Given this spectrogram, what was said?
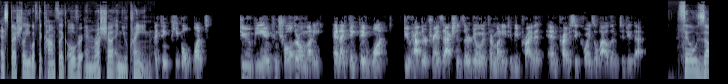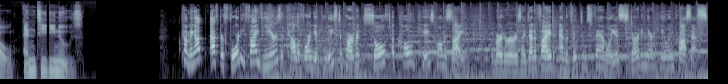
especially with the conflict over in Russia and Ukraine. I think people want to be in control of their own money, and I think they want to have their transactions they're doing with their money to be private, and privacy coins allow them to do that. Phil Zhou, NTD News. Coming up, after 45 years, a California police department solved a cold case homicide. The murderer is identified, and the victim's family is starting their healing process.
